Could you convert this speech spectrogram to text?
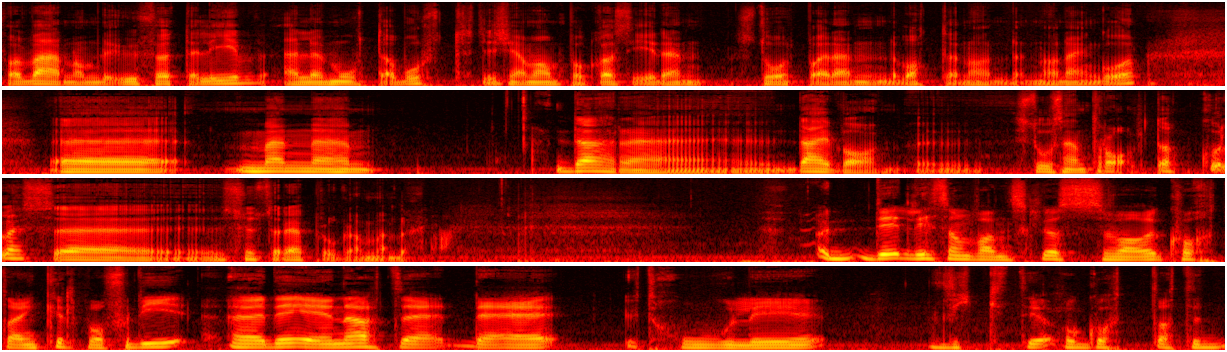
for vern om det ufødte liv, eller mot abort. Det kommer an på hva side en står på i den debatten når, når den går. Eh, men der eh, de var eh, sto sentralt. da. Hvordan eh, syns du det programmet ble? Det er litt sånn vanskelig å svare kort og enkelt på, fordi eh, det ene er at det, er utrolig viktig og godt at, det,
